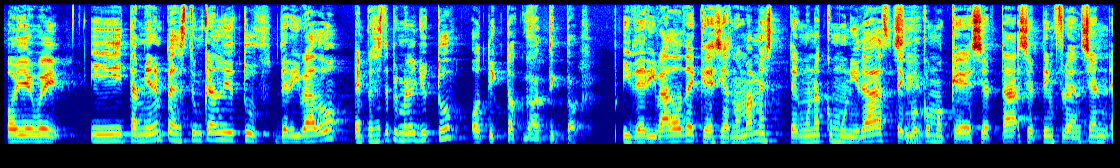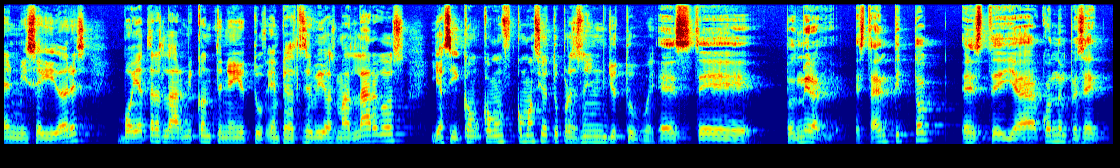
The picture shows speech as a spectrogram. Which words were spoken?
Oye, güey, y también empezaste un canal de YouTube. ¿Derivado? ¿Empezaste primero en YouTube o TikTok? No, TikTok. Y derivado de que decías, no mames, tengo una comunidad, tengo como que cierta, cierta influencia en, mis seguidores, voy a trasladar mi contenido a YouTube. Empezaste a hacer videos más largos y así, ¿cómo, cómo, ha sido tu proceso en YouTube, güey? Este, pues mira, está en TikTok, este, ya cuando empecé,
